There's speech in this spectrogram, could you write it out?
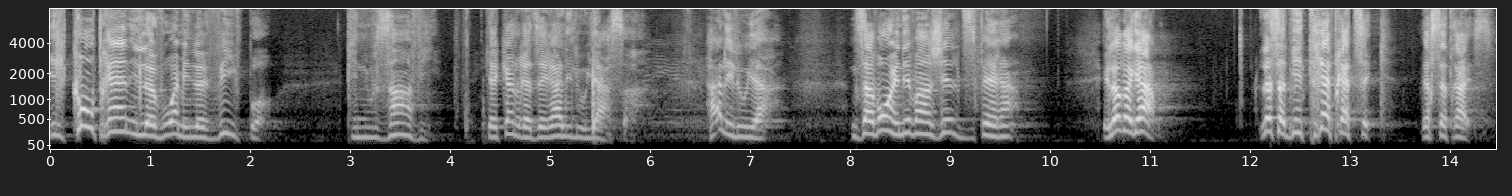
ils comprennent, ils le voient, mais ils ne le vivent pas. Puis ils nous envient. Quelqu'un devrait dire Alléluia à ça. Alléluia. Nous avons un évangile différent. Et là, regarde. Là, ça devient très pratique. Verset 13.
